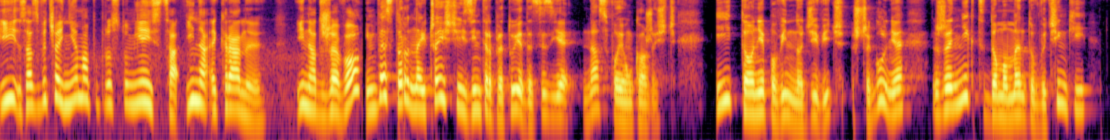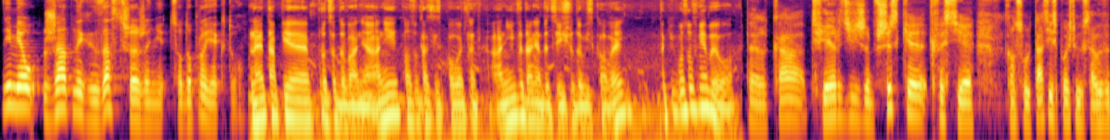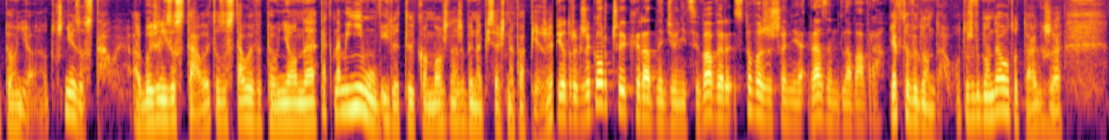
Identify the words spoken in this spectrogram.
i zazwyczaj nie ma po prostu miejsca i na ekrany, i na drzewo. Inwestor najczęściej zinterpretuje decyzję na swoją korzyść. I to nie powinno dziwić, szczególnie, że nikt do momentu wycinki nie miał żadnych zastrzeżeń co do projektu. Na etapie procedowania ani konsultacji społecznych, ani wydania decyzji środowiskowej takich głosów nie było. PLK twierdzi, że wszystkie kwestie konsultacji społecznych zostały wypełnione. Otóż nie zostały. Albo jeżeli zostały, to zostały wypełnione tak na minimum, ile tylko można, żeby napisać na papierze. Piotr Grzegorczyk, radny dzielnicy Wawer, Stowarzyszenie Razem dla Wawra. Jak to wyglądało? Otóż wyglądało to tak, że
